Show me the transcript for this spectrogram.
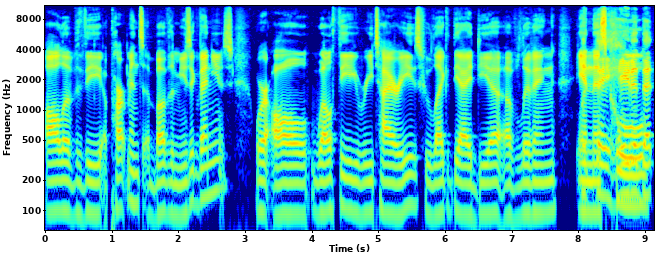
all of the apartments above the music venues were all wealthy retirees who liked the idea of living in But this they cool hated that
